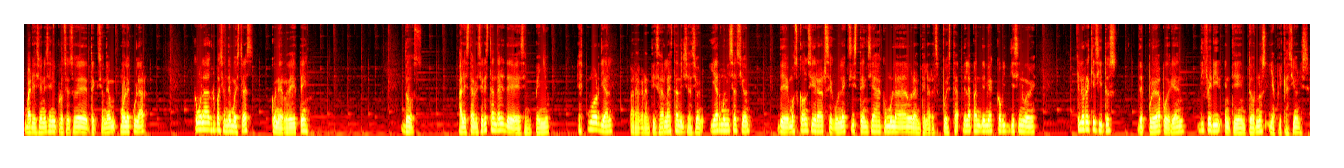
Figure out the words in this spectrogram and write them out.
Variaciones en el proceso de detección molecular, como la agrupación de muestras con RDT. 2. Al establecer estándares de desempeño, es primordial para garantizar la estandarización y armonización debemos considerar según la existencia acumulada durante la respuesta de la pandemia COVID-19 que los requisitos de prueba podrían diferir entre entornos y aplicaciones.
